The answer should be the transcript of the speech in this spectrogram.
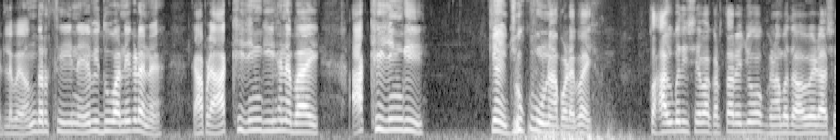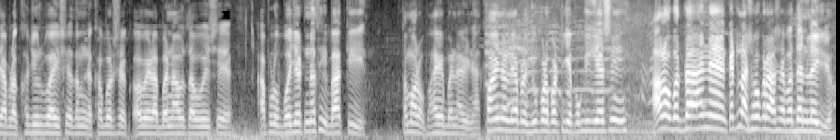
એટલે ભાઈ અંદરથી ને એવી દુવા નીકળે ને કે આપણે આખી જિંદગી છે ને ભાઈ આખી જિંદગી ક્યાંય ઝૂકવું ના પડે ભાઈ. તો આવી બધી સેવા કરતા રહેજો. ઘણા બધા અવેડા છે. આપણા ખજૂરભાઈ છે તમને ખબર છે અવેડા બનાવતા હોય છે. આપણું બજેટ નથી બાકી તમારો ભાઈ બનાવી નાખે. ફાઇનલી આપણે ઝૂંપડપટ્ટીએ પગી ગયા છીએ. હાલો બધા હે ને કેટલા છોકરા છે બધાને લઈ લ્યો.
